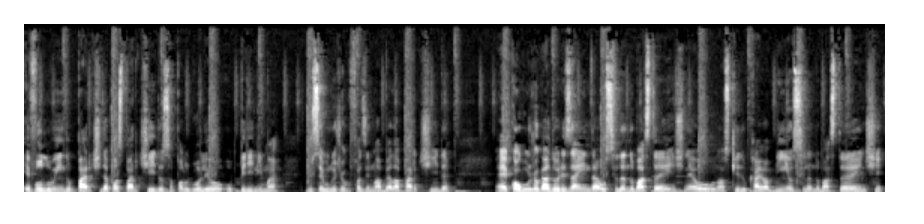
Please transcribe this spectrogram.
evoluindo partida após partida. O São Paulo goleou o Pirilima no segundo jogo, fazendo uma bela partida. É, com alguns jogadores ainda oscilando bastante, né? O, o nosso querido Caio Abinha oscilando bastante,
